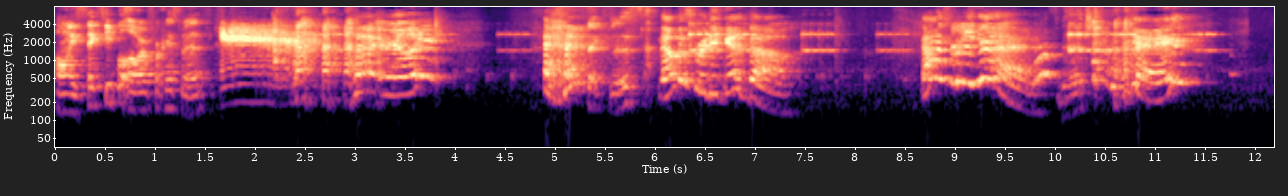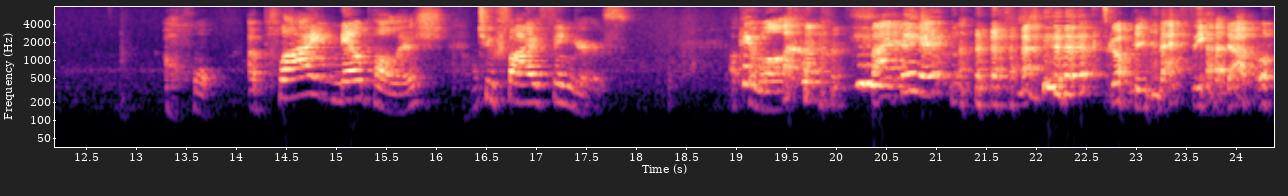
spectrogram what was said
only six people over for Christmas. really? Sixmas. That was pretty good though. That was pretty good. Bitch. Okay. Oh. Apply nail polish to five fingers. Okay, well, five fingers. it's gonna be messy. No.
